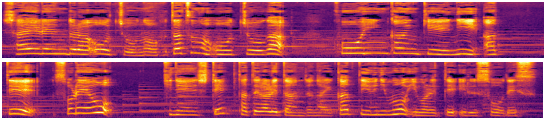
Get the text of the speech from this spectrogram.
シャイレンドラ王朝の2つの王朝が婚姻関係にあって、それを記念して建てられたんじゃないかっていうふうにも言われているそうです。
